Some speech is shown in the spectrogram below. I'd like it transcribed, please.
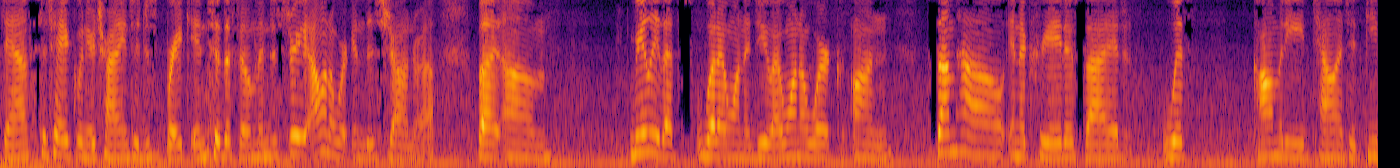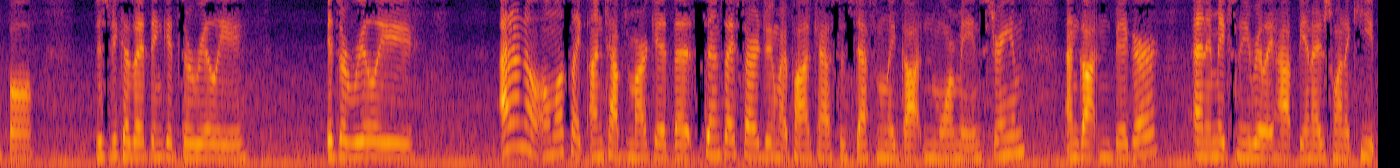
stance to take when you're trying to just break into the film industry. I want to work in this genre, but um, really that's what I want to do. I want to work on somehow in a creative side with comedy talented people just because I think it's a really it's a really I don't know, almost like untapped market that since I started doing my podcast has definitely gotten more mainstream and gotten bigger and it makes me really happy and I just want to keep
